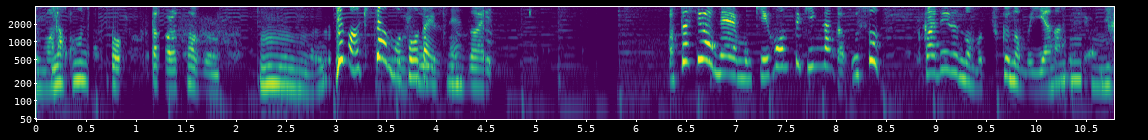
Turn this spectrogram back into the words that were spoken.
いまいやした、本当だから多分うん。でもあきちゃんもそうだよね。私はねもう基本的になんか嘘つかれるのもつくのも嫌なんですよ、うん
